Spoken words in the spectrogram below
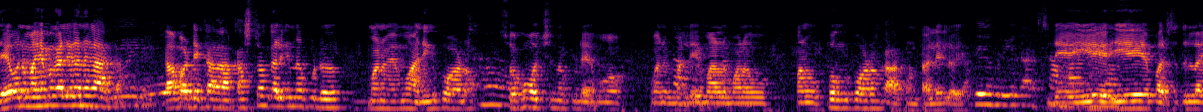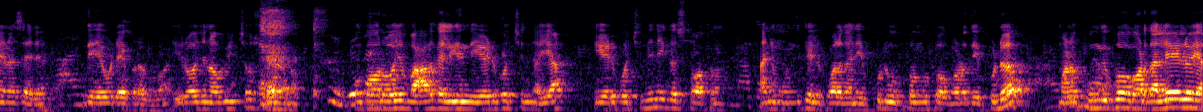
దేవుని మహిమ కలిగిన కాక కాబట్టి కష్టం కలిగినప్పుడు మనమేమో అణిగిపోవడం సుఖం వచ్చినప్పుడు ఏమో మనం మళ్ళీ మనం మనం మనం ఉప్పొంగిపోవడం కాకుండా లేలోయ ఏ ఏ పరిస్థితుల్లో అయినా సరే దేవుడే ప్రభు ఈ రోజు నవ్వించో స్తోత్రం. ఇంకో రోజు బాధ కలిగింది ఏడుపు వచ్చింది అయ్యా ఏడుపు వచ్చింది నీకు స్తోత్రం. అని ముందుకు వెళ్ళిపోవాలి కానీ ఎప్పుడు పొంగిపోకూడదు ఎప్పుడు మనం కుంగిపోకూడదు అల్లేలోయ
